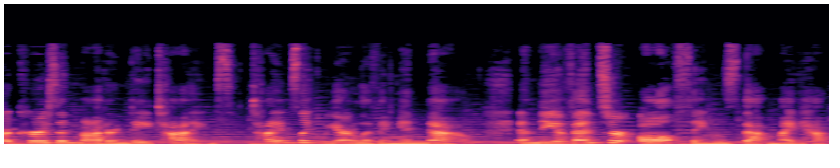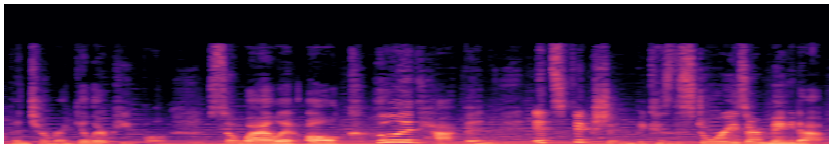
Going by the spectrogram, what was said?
occurs in modern day times, times like we are living in now. And the events are all things that might happen to regular people. So while it all could happen, it's fiction because the stories are made up.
